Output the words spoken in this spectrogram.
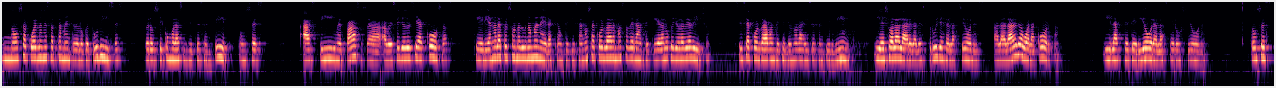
no se acuerdan exactamente de lo que tú dices, pero sí como las hiciste sentir. Entonces, así me pasa. O sea, a veces yo decía cosas querían a la persona de una manera que aunque quizá no se acordara más adelante que era lo que yo le había dicho, sí se acordaban de que yo no las hice sentir bien. Y eso a la larga destruye relaciones, a la larga o a la corta, y las deteriora, las erosiona. Entonces,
